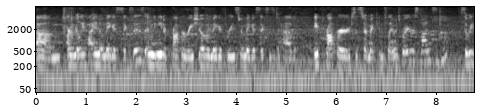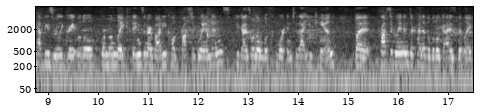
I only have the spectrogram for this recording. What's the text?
um, are really high in omega 6s, and we need a proper ratio of omega 3s to omega 6s to have a proper systemic inflammatory response. So we have these really great little hormone-like things in our body called prostaglandins. If you guys want to look more into that, you can. But prostaglandins are kind of the little guys that like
